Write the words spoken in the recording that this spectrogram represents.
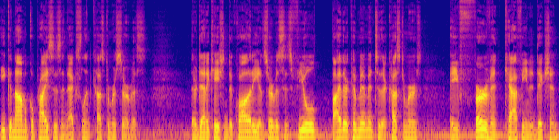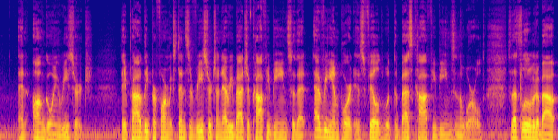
economical prices, and excellent customer service. Their dedication to quality and service is fueled by their commitment to their customers, a fervent caffeine addiction, and ongoing research. They proudly perform extensive research on every batch of coffee beans so that every import is filled with the best coffee beans in the world. So that's a little bit about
